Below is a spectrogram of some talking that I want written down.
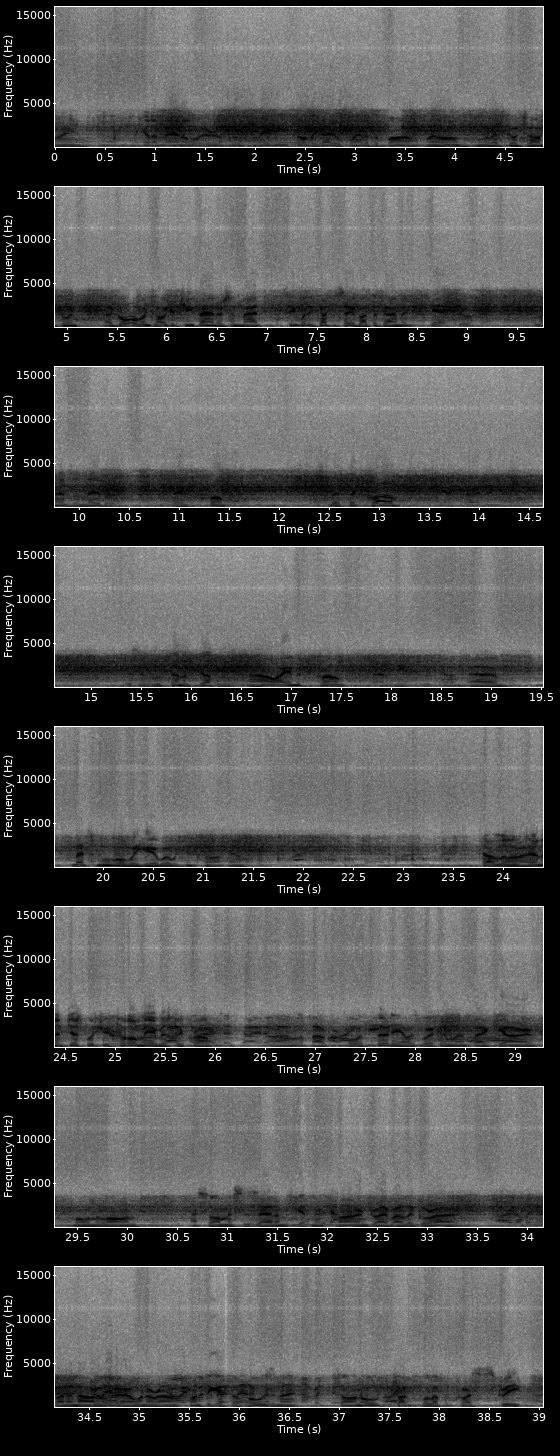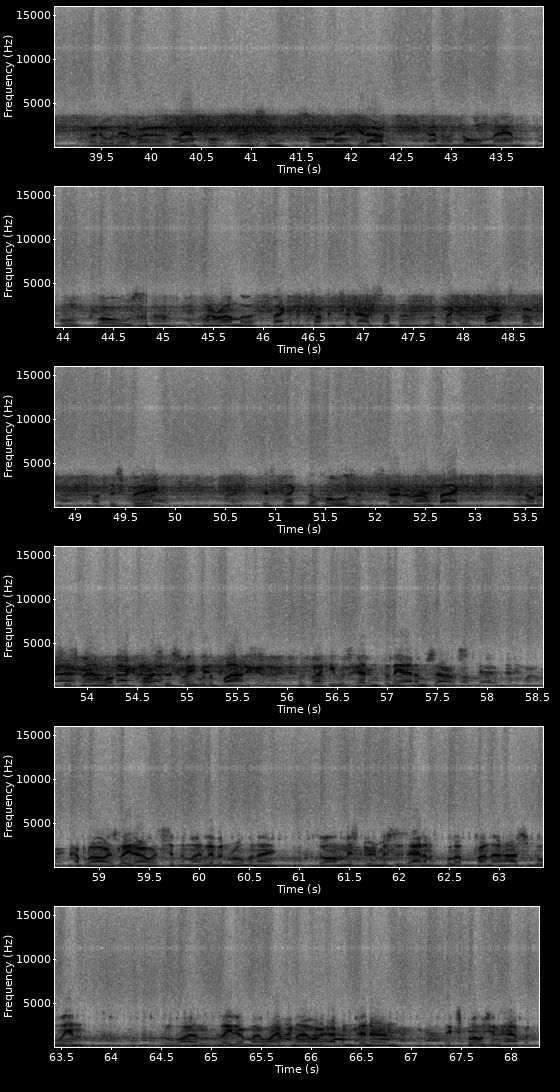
There's I got a man over here. Maybe he saw the guy who planted the bomb. Well, well let's go talk to him. Uh, go over and talk to Chief Anderson, Matt. See what he's got to say about the damage. Yeah, sure. This man's a neighbor named Crump. Mr. Crump. Yes, Sergeant. This is Lieutenant Guthrie. How are you, Mr. Crump? Glad to meet you, Lieutenant. Uh, let's move over here where we can talk, huh? Tell the All right. lieutenant just what you told me, Mr. Crump. Well, about 4.30, I was working in my backyard, mowing the lawn. I saw Mrs. Adams get in her car and drive out of the garage. About an hour later, I went around front to get the hose, and I saw an old truck pull up across the street, right over there by the lamppost. I see. Saw a man get out, kind of an old man, old clothes. Uh-huh. Went around the back of the truck and took out something that looked like a box about, about this big. I disconnected the hose and started around back. I noticed this man walking across the street with a box. Looked like he was heading for the Adams house. A couple hours later, I was sitting in my living room and I saw Mr. and Mrs. Adams pull up in front of their house and go in. A little while later, my wife and I were having dinner and an explosion happened.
